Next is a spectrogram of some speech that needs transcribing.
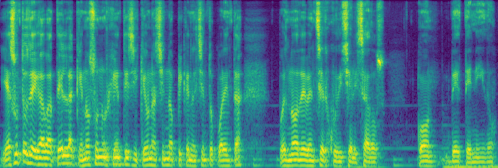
y asuntos de gabatela que no son urgentes y que aún así no aplican el 140, pues no deben ser judicializados con detenido.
